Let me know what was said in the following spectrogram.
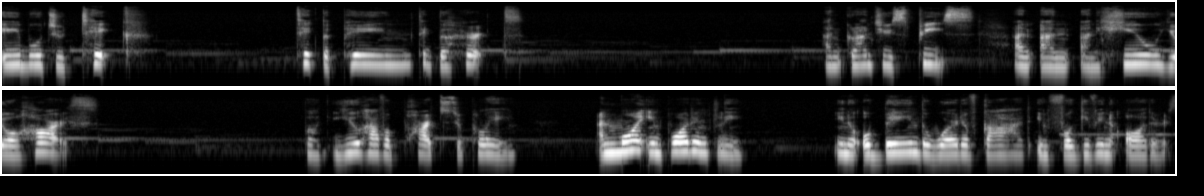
able to take take the pain take the hurt and grant you peace and and and heal your heart. But you have a part to play and more importantly, you know, obeying the word of God in forgiving others.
